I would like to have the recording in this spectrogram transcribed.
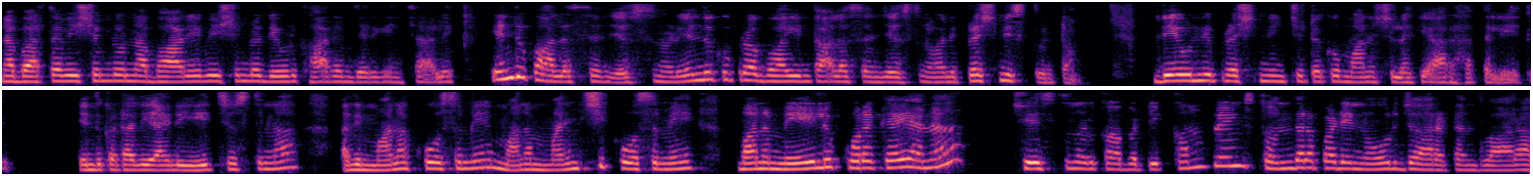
నా భర్త విషయంలో నా భార్య విషయంలో దేవుడు కార్యం జరిగించాలి. ఎందుకు ఆలస్యం చేస్తున్నాడు? ఎందుకు ప్రభా ఇంత ఆలస్యం చేస్తున్నావు అని ప్రశ్నిస్తుంటాం. దేవుణ్ణి ప్రశ్నించుటకు మనుషులకి అర్హత లేదు. ఎందుకంటే అది ఆయన ఏం చేస్తున్నా అది మన కోసమే మన మంచి కోసమే మన మేలు కొరకై ఆయన చేస్తున్నాడు కాబట్టి కంప్లైంట్స్ తొందరపడే నోరు జారటం ద్వారా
